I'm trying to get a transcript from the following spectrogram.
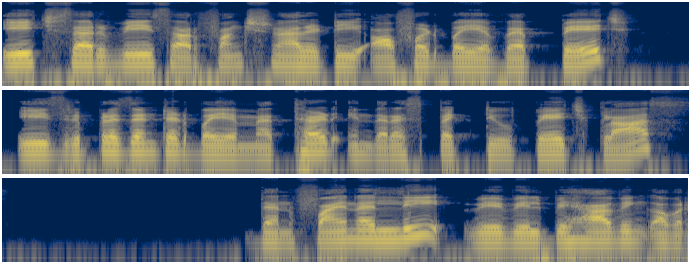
Each service or functionality offered by a web page is represented by a method in the respective page class. Then finally, we will be having our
